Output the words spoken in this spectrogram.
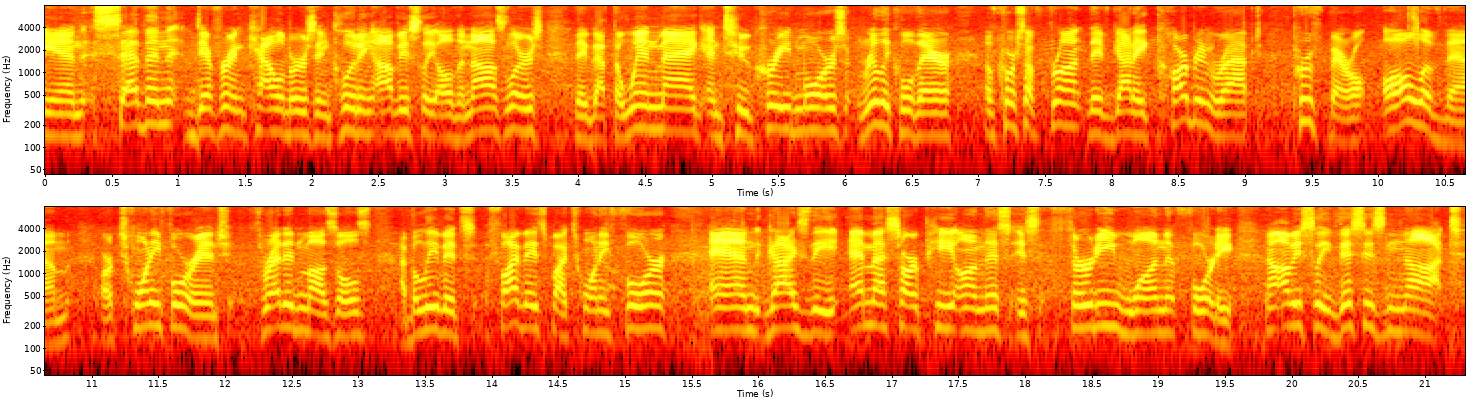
in seven different calibers, including obviously all the Noslers. They've got the Win Mag and two Creedmoors. Really cool there. Of course, up front, they've got a carbon wrapped proof barrel. All of them are 24 inch threaded muzzles. I believe it's 5 8 by 24. And guys, the MSRP on this is 3140. Now, obviously, this is not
